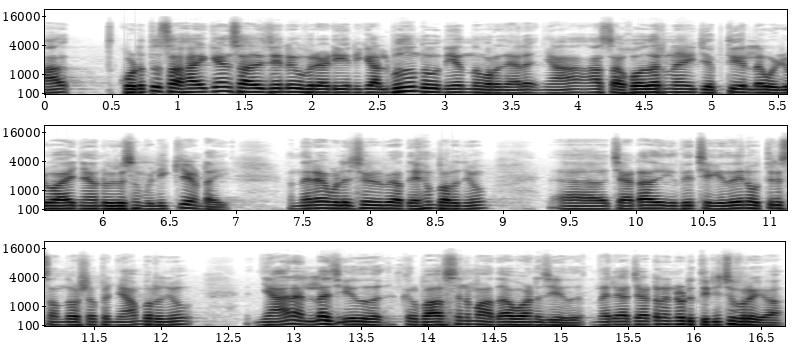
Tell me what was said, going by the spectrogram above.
ആ കൊടുത്ത് സഹായിക്കാൻ സാധിച്ചതിന്റെ ഉപരാടി എനിക്ക് അത്ഭുതം തോന്നിയെന്ന് പറഞ്ഞാൽ ഞാൻ ആ സഹോദരനെ ഈ ജപ്തിയെല്ലാം ഒഴിവായി ഞാൻ ഒരു ദിവസം വിളിക്കുകയുണ്ടായി. അന്നേരം വിളിച്ച് അദ്ദേഹം പറഞ്ഞു "ആ, ചേട്ടാ ഇത് ചെയ്തതിന് ഒത്തിരി സന്തോഷം. അപ്പം ഞാൻ പറഞ്ഞു ഞാനല്ല ചെയ്തത്. കൃപാസന മാതാവാണ് ചെയ്തത്. അന്നേരം ആ ചേട്ടൻ എന്നോട് തിരിച്ചു പറയുക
